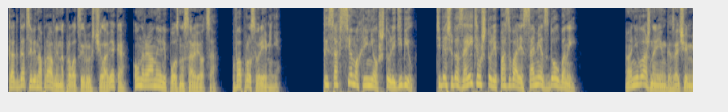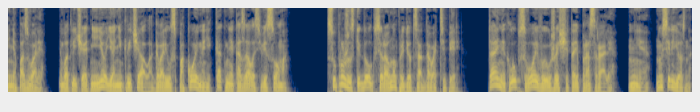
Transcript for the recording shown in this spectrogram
Когда целенаправленно провоцируешь человека, он рано или поздно сорвется. Вопрос времени. «Ты совсем охренел, что ли, дебил? Тебя сюда за этим, что ли, позвали, самец долбанный?» А неважно, Инга, зачем меня позвали. В отличие от нее, я не кричал, а говорил спокойно и, как мне казалось, весомо. Супружеский долг все равно придется отдавать теперь. Тайный клуб свой вы уже, считай, просрали. Не, ну серьезно.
